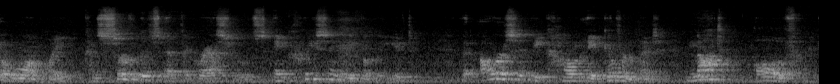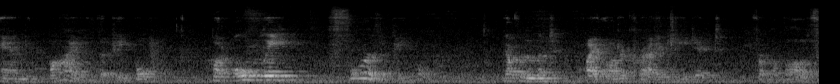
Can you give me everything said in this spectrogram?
or wrongly, conservatives at the grassroots increasingly believed that ours had become a government not of and by the people, but only for the people. Government by autocratic edict from above.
